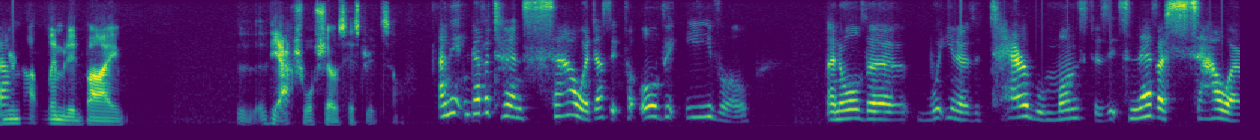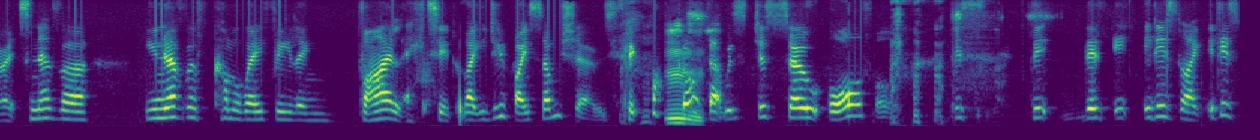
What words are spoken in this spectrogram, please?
and you're not limited by the, the actual show's history itself. and it never turns sour, does it? For all the evil and all the you know the terrible monsters, it's never sour. It's never you never come away feeling violated like you do by some shows. You think, oh Mm. god, that was just so awful. this, the, the, it, it is like it is,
